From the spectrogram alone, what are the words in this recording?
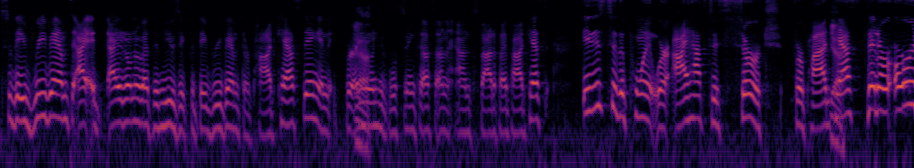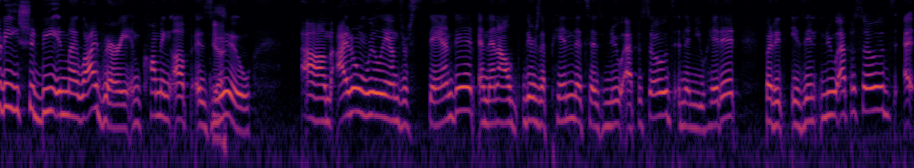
So they've revamped. I I don't know about the music, but they've revamped their podcasting. And for yeah. anyone who's listening to us on on Spotify podcast, it is to the point where I have to search for podcasts yeah. that are already should be in my library and coming up as yeah. new. Um, I don't really understand it, and then I'll there's a pin that says new episodes, and then you hit it, but it isn't new episodes. I,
